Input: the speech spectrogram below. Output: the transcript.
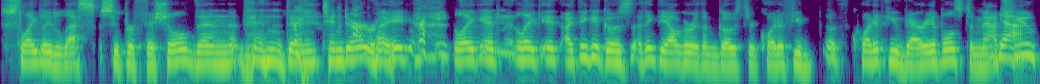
slightly less superficial than than than Tinder, right? right? Like it, like it. I think it goes. I think the algorithm goes through quite a few, uh, quite a few variables to match yeah. you,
